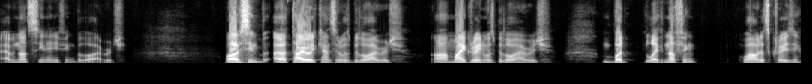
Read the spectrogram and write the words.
I have not seen anything below average. Well, I've seen uh, thyroid cancer was below average. Uh, migraine was below average, but like nothing. Wow, that's crazy.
